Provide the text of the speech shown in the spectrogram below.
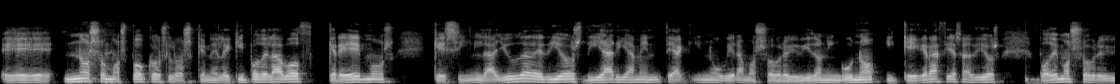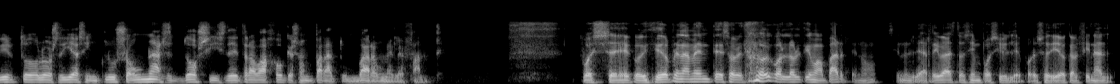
eh, no somos pocos los que en el equipo de la voz creemos que sin la ayuda de Dios diariamente aquí no hubiéramos sobrevivido ninguno y que gracias a Dios podemos sobrevivir todos los días incluso a unas dosis de trabajo que son para tumbar a un elefante. Pues eh, coincido plenamente, sobre todo con la última parte, ¿no? Sin el de arriba esto es imposible, por eso digo que al final,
